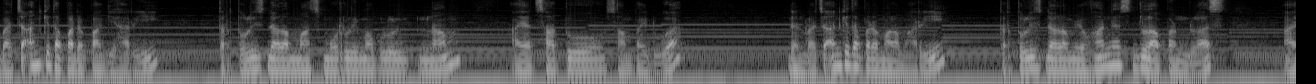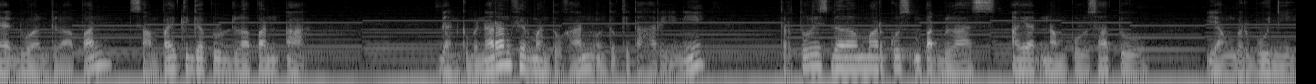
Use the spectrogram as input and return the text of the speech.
Bacaan kita pada pagi hari tertulis dalam Mazmur 56 ayat 1 sampai 2 dan bacaan kita pada malam hari tertulis dalam Yohanes 18 ayat 28 sampai 38a. Dan kebenaran firman Tuhan untuk kita hari ini tertulis dalam Markus 14 ayat 61 yang berbunyi,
